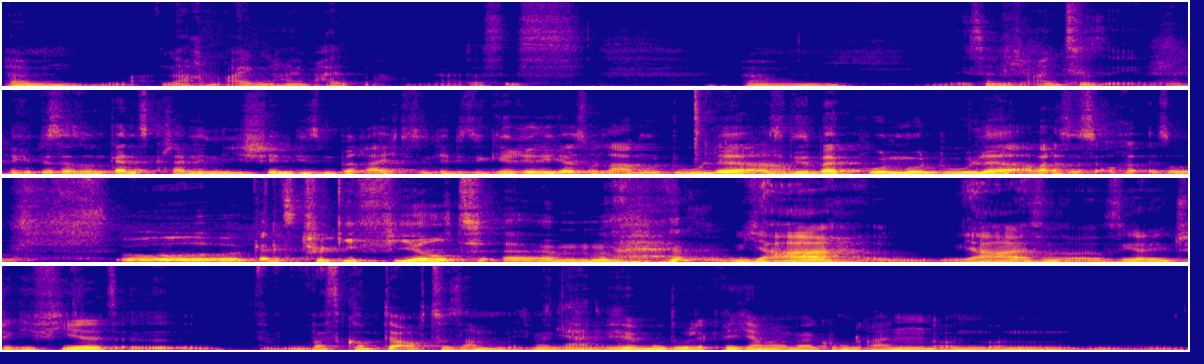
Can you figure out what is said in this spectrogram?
ähm, nach dem Eigenheim halt machen? Ja, das ist, ähm, ist ja nicht einzusehen. Da gibt es ja so eine ganz kleine Nische in diesem Bereich. Das sind ja diese Guerilla-Solarmodule, ja. also diese Balkonmodule, aber das ist auch also oh, ganz tricky Field. Ähm. Ja, ja, ist sicherlich ein tricky Field. Was kommt da auch zusammen? Ich meine, ja. wie viele Module kriege ich an meinem Balkon ran und, und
